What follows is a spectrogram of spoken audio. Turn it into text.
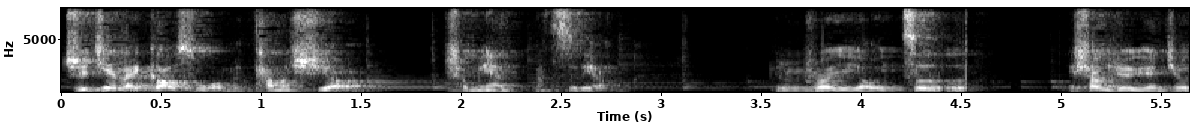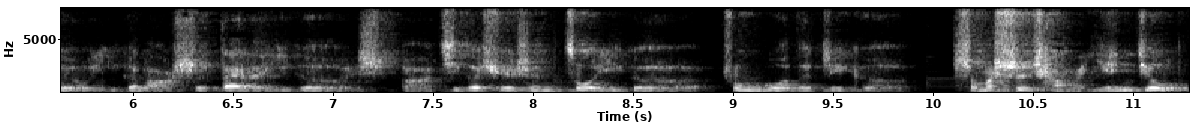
直接来告诉我们他们需要什么样的资料，比如说有一次，商学院就有一个老师带了一个呃几个学生做一个中国的这个什么市场的研究，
